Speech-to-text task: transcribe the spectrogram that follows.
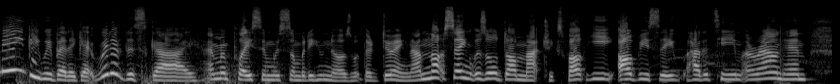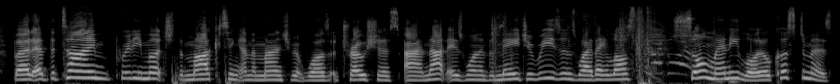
Maybe we better get rid of this guy and replace him with somebody who knows what they're doing. And I'm not saying it was all Don Mattrick's fault. He obviously had a team around him, but at the time, pretty much the marketing and the management was atrocious, and that is one of the major reasons why they lost so many loyal customers.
